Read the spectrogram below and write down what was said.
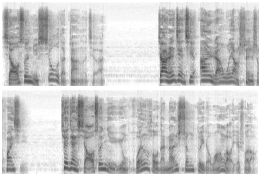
小孙女羞的站了起来。家人见其安然无恙，甚是欢喜。却见小孙女用浑厚的男声对着王老爷说道：“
